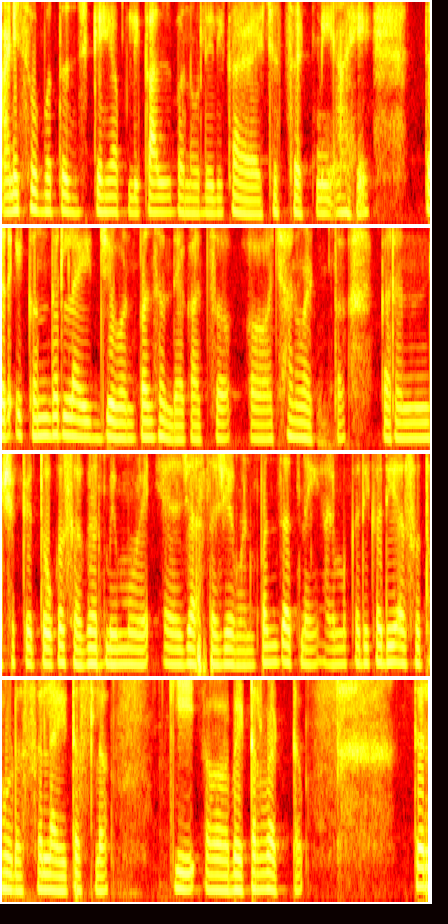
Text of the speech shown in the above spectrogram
आणि सोबतच जी काही आपली काल बनवलेली कारळ्याची चटणी आहे. तर एकंदर लाइट जेवण पण संध्याकाळचं छान वाटतं. कारण शक्यतो कसं गरमीमुळे जास्त जेवण पण जात नाही. आणि मग कधी कधी असं थोडंसं लाइट असलं की बेटर वाटतं. तर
